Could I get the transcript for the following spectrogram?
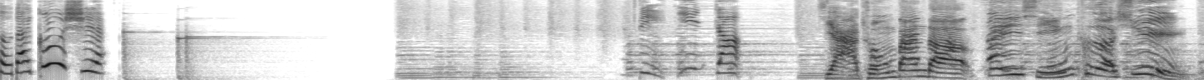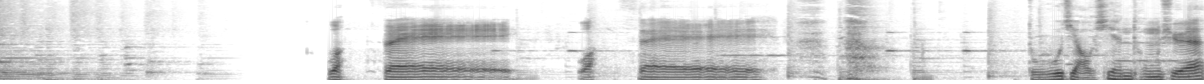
口袋故事第一章：甲虫般的飞行特训。我飞，我飞。独角仙同学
